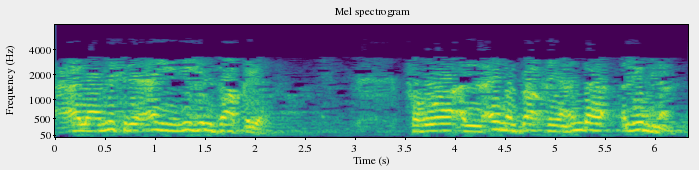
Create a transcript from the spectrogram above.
على مثل عينه الباقية فهو العين الباقية عند اليمنى.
